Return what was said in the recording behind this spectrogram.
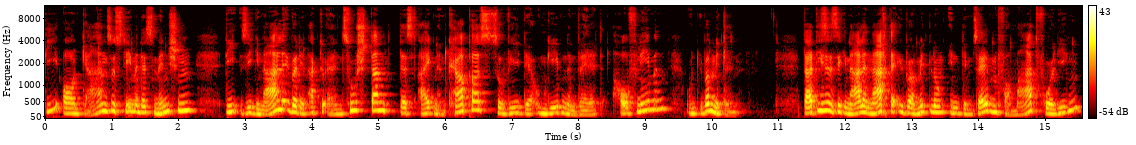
die Organsysteme des Menschen, die Signale über den aktuellen Zustand des eigenen Körpers sowie der umgebenden Welt aufnehmen und übermitteln. Da diese Signale nach der Übermittlung in demselben Format vorliegen,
